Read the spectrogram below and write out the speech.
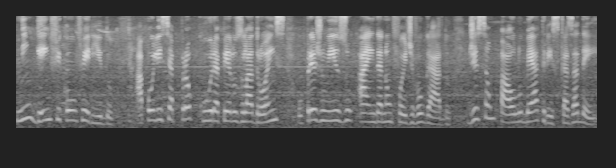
ninguém ficou ferido. A polícia procura pelos ladrões. O prejuízo ainda não foi divulgado. De São Paulo, Beatriz Casadei.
